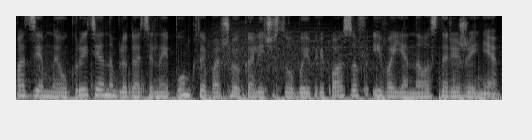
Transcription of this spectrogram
подземные укрытия, наблюдательные пункты, большое количество боеприпасов и военного снаряжения.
